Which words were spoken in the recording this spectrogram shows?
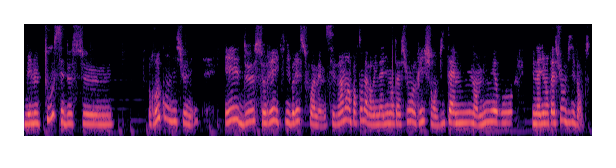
Mais le tout, c'est de se reconditionner et de se rééquilibrer soi-même. C'est vraiment important d'avoir une alimentation riche en vitamines, en minéraux, une alimentation vivante.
